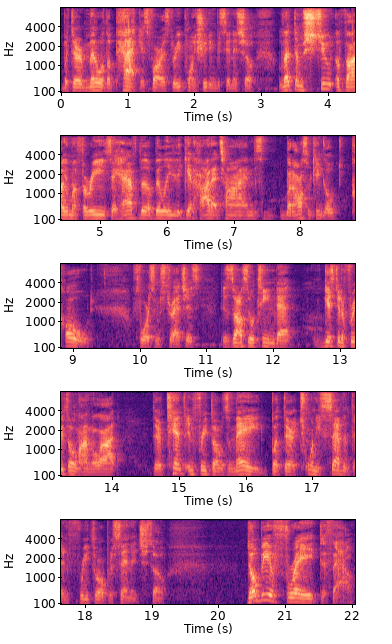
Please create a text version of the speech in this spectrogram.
but they're middle of the pack as far as three point shooting percentage. So let them shoot a volume of threes. They have the ability to get hot at times, but also can go cold for some stretches. This is also a team that gets to the free throw line a lot. They're 10th in free throws made, but they're 27th in free throw percentage. So don't be afraid to foul.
